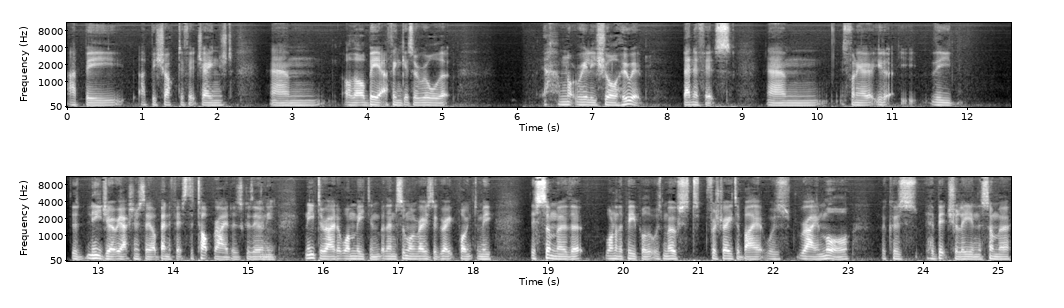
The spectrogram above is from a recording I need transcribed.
I'd be I'd be shocked if it changed. Um, although, albeit I think it's a rule that I'm not really sure who it benefits. Um, it's funny uh, you, the the knee-jerk reaction is say it benefits the top riders because they only Mm. need to ride at one meeting. But then someone raised a great point to me this summer that one of the people that was most frustrated by it was Ryan Moore because habitually in the summer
